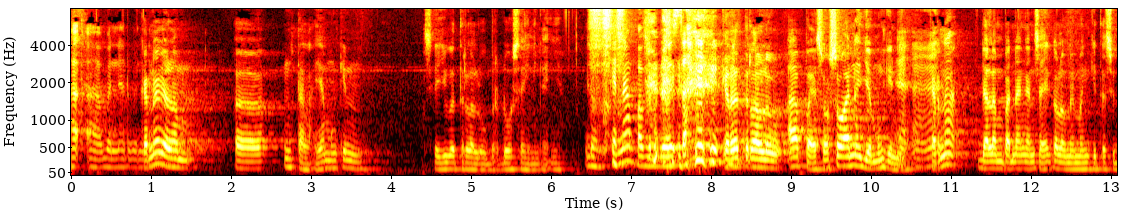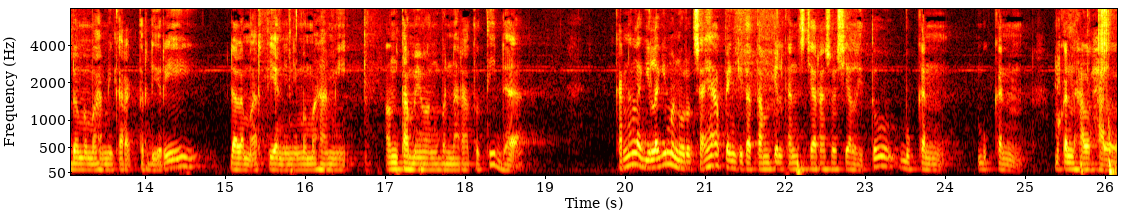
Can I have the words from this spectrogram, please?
Ha, ha, benar-benar. Karena dalam eh, entahlah ya mungkin saya juga terlalu berdosa ini kayaknya. Dong, kenapa berdosa? Karena terlalu apa ya sosokan aja mungkin ya. Karena dalam pandangan saya kalau memang kita sudah memahami karakter diri dalam artian ini memahami entah memang benar atau tidak. Karena lagi-lagi menurut saya apa yang kita tampilkan secara sosial itu bukan bukan bukan hal-hal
